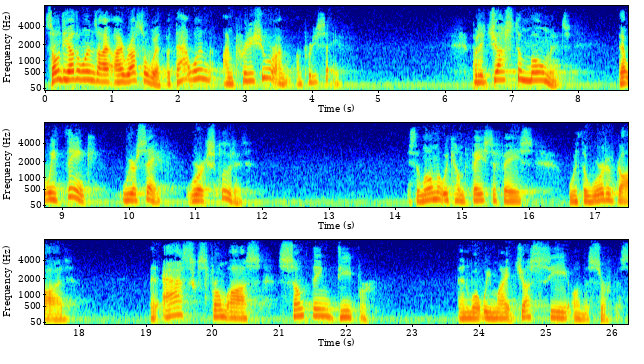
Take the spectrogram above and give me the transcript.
some of the other ones I, I wrestle with, but that one, I'm pretty sure I'm, I'm pretty safe. But at just the moment that we think we're safe, we're excluded, it's the moment we come face to face with the Word of God that asks from us something deeper than what we might just see on the surface.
